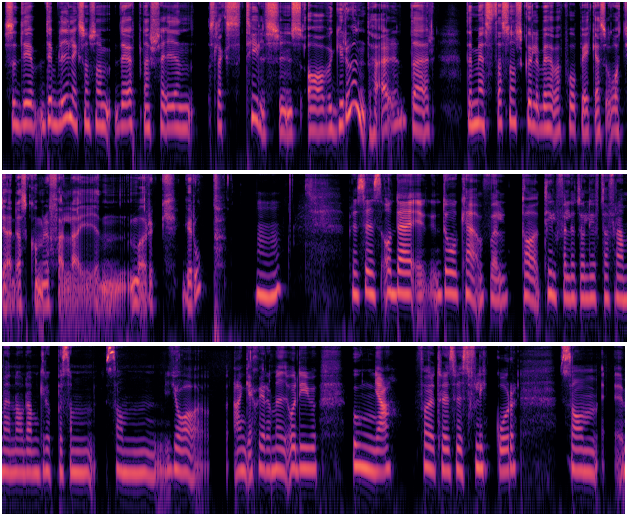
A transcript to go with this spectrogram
Så det, det blir liksom som, det öppnar sig en slags tillsynsavgrund här där det mesta som skulle behöva påpekas och åtgärdas kommer att falla i en mörk grop. Mm. Precis, och där, då kan jag väl ta tillfället att lyfta fram en av de grupper som, som jag engagerar mig i. Och det är ju unga, företrädesvis flickor, som eh,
